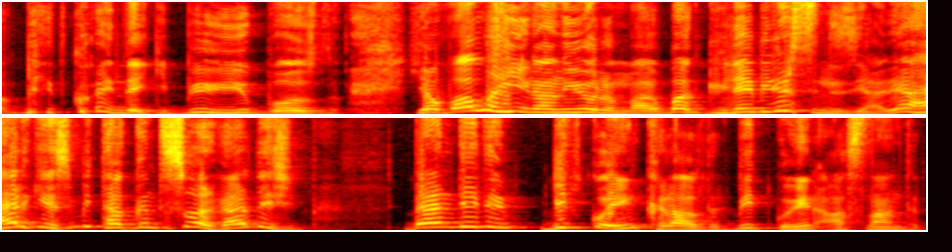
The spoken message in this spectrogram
Bitcoin'deki büyüyü bozdu. Ya vallahi inanıyorum bak, bak gülebilirsiniz yani. Ya herkesin bir takıntısı var kardeşim. Ben dedim Bitcoin kraldır. Bitcoin aslandır.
